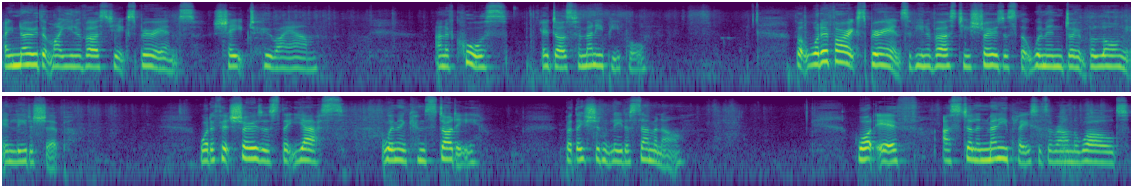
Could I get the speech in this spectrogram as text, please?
I know that my university experience shaped who I am. And of course, it does for many people. But what if our experience of university shows us that women don't belong in leadership? What if it shows us that, yes, women can study, but they shouldn't lead a seminar? What if, as still in many places around the world,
